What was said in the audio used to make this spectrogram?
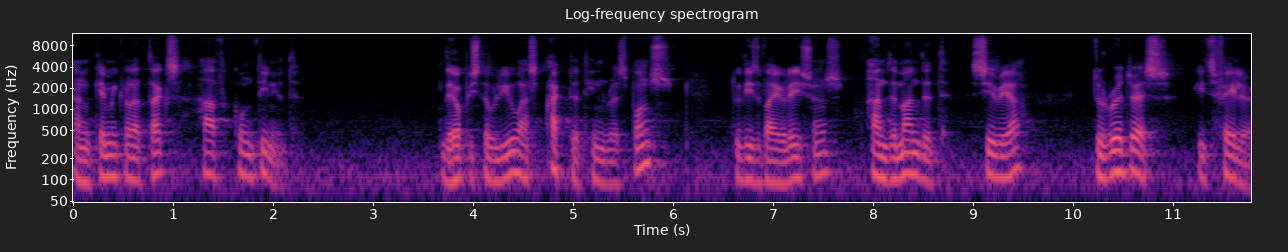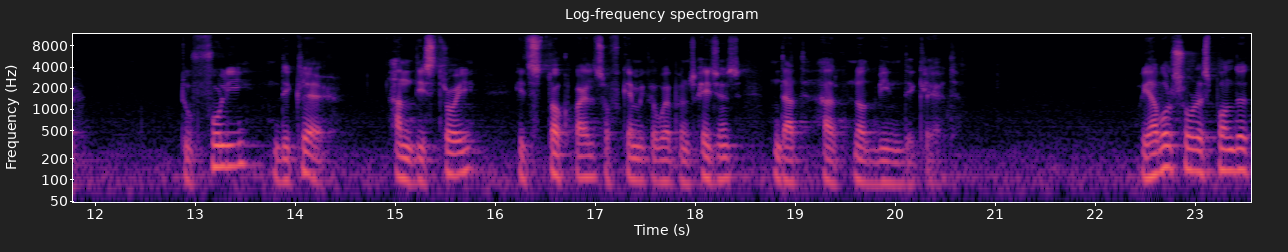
and chemical attacks have continued. The OPCW has acted in response to these violations and demanded Syria to redress its failure to fully declare and destroy its stockpiles of chemical weapons agents that have not been declared. We have also responded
